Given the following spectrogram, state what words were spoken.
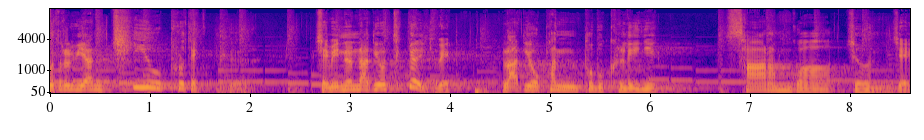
주부들을 위한 치유 프로젝트. 재밌는 라디오 특별기획 라디오판 부부 클리닉 사람과 전쟁.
